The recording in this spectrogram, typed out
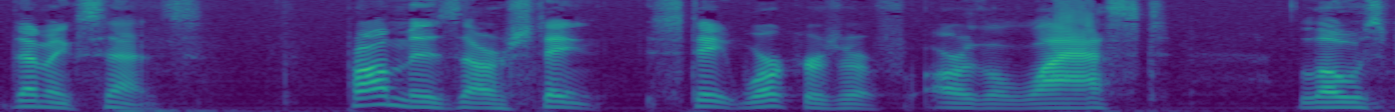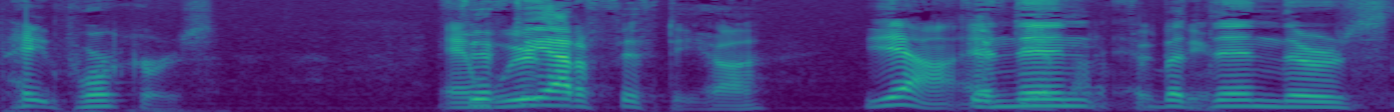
that makes sense. Problem is, our state state workers are are the last lowest paid workers, and 50 we're- out of 50, huh? yeah, 50 and then out of 50. but then there's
